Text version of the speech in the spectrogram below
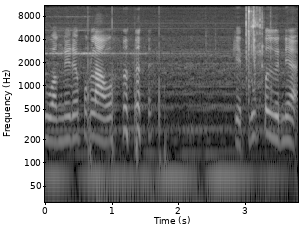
ลวงเลยเด้อพวกเรา เก็บลูกปืนเนี่ย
